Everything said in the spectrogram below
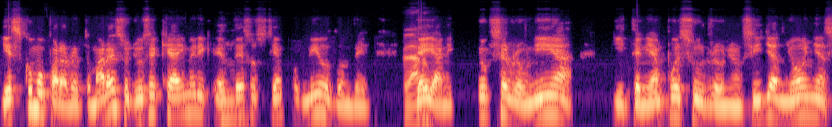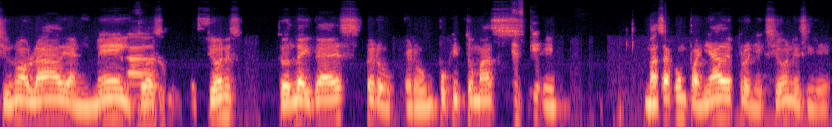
y es como para retomar eso. Yo sé que Aymeric es de esos tiempos míos donde Claro. de Anime Club se reunía y tenían pues sus reunioncillas ñoñas y uno hablaba de anime y Claro. todas esas cuestiones. Entonces la idea es, pero, pero un poquito más, Es que- eh, más acompañada de proyecciones y de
